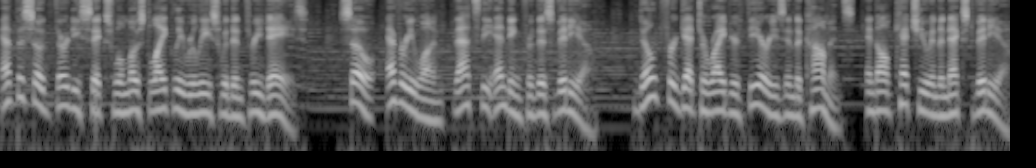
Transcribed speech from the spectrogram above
Episode 36 will most likely release within 3 days. So, everyone, that's the ending for this video. Don't forget to write your theories in the comments, and I'll catch you in the next video.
